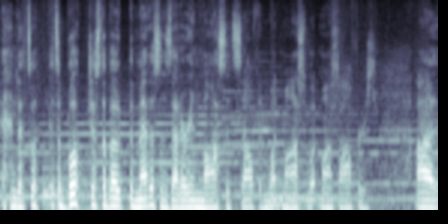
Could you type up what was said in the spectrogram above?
And it's a, it's a book just about the medicines that are in moss itself and what moss, what moss offers. Uh,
